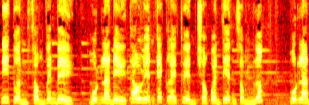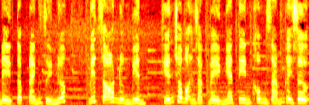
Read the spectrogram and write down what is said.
Đi tuần phòng ven bể, một là để thao luyện cách lái thuyền cho quen tiện dòng nước, một là để tập đánh dưới nước, biết rõ đường biển khiến cho bọn giặc bể nghe tin không dám gây sự.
